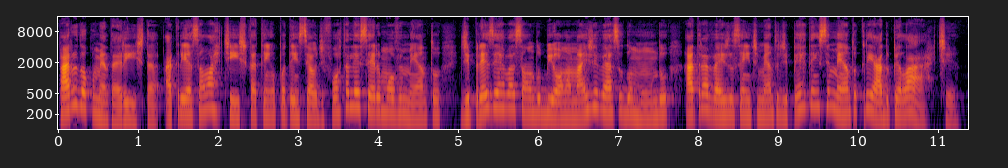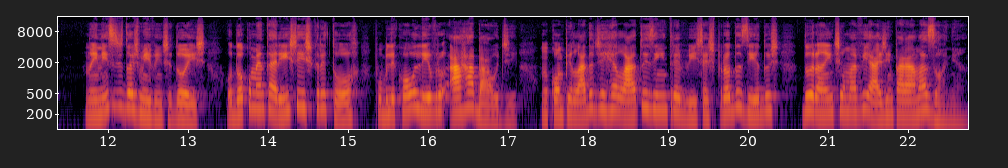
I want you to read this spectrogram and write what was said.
Para o documentarista, a criação artística tem o potencial de fortalecer o movimento de preservação do bioma mais diverso do mundo através do sentimento de pertencimento criado pela arte. No início de 2022, o documentarista e escritor publicou o livro Arrabalde, um compilado de relatos e entrevistas produzidos durante uma viagem para a Amazônia.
